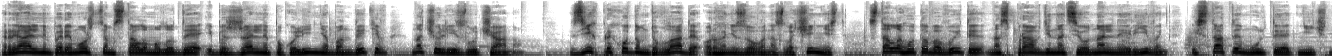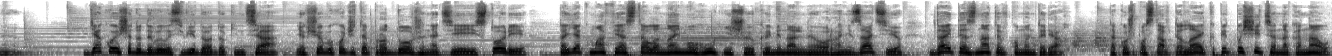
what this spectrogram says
Реальним переможцем стало молоде і безжальне покоління бандитів на чолі з Лучано. З їх приходом до влади організована злочинність стала готова вийти на справді національний рівень і стати мультиетнічною. Дякую, що додивились відео до кінця. Якщо ви хочете продовження цієї історії та як мафія стала наймогутнішою кримінальною організацією, дайте знати в коментарях. Також поставте лайк, підпишіться на канал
